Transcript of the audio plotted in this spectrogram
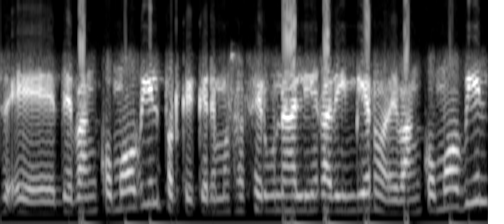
de Banco Móvil, porque queremos hacer una liga de invierno de Banco Móvil,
